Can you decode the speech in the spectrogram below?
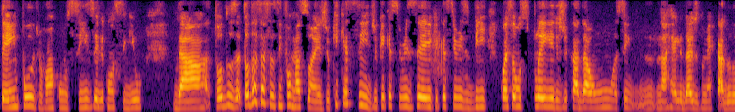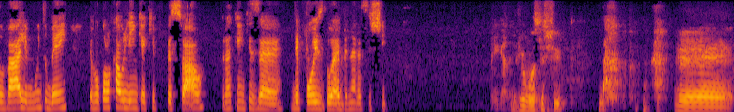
tempo, de uma forma concisa, ele conseguiu dar todos, todas essas informações de o que, que é seed, o que, que é Series A, o que, que é Series B, quais são os players de cada um, assim, na realidade do mercado do Vale, muito bem. Eu vou colocar o link aqui para o pessoal, para quem quiser, depois do webinar, assistir. Obrigado. Eu vou assistir. É,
